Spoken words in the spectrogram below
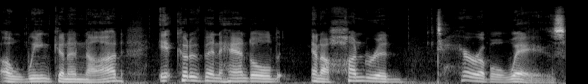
a wink and a nod. It could have been handled in a hundred terrible ways.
